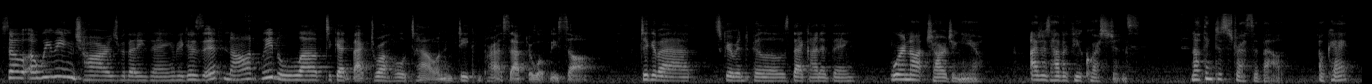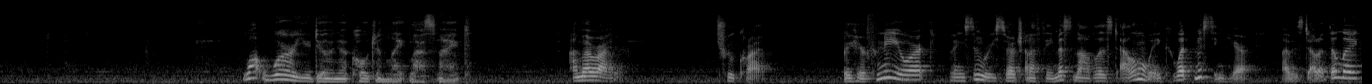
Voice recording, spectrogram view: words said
So, are we being charged with anything? Because if not, we'd love to get back to our hotel and decompress after what we saw. Take a bath, scream into pillows, that kind of thing. We're not charging you. I just have a few questions. Nothing to stress about, okay? What were you doing at Cauldron Lake last night? I'm a writer. True crime. We're here from New York, doing some research on a famous novelist, Alan Wake, who went missing here. I was down at the lake,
